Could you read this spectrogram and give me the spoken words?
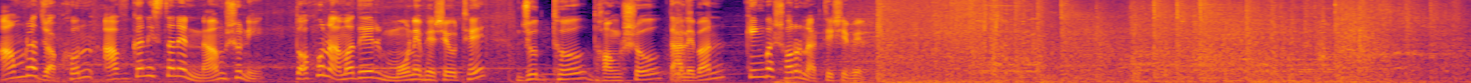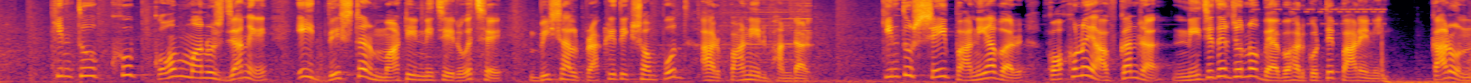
আমরা যখন আফগানিস্তানের নাম শুনি, তখন আমাদের মনে ভেসে ওঠে যুদ্ধ, ধ্বংস, তালেবান কিংবা শরণার্থী শিবির। কিন্তু খুব কম মানুষ জানে এই দেশটার মাটির নিচে রয়েছে বিশাল প্রাকৃতিক সম্পদ আর পানির ভাণ্ডার। কিন্তু সেই পানি আবার কখনোই আফগানরা নিজেদের জন্য ব্যবহার করতে পারেনি। কারণ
